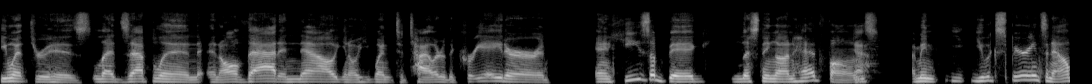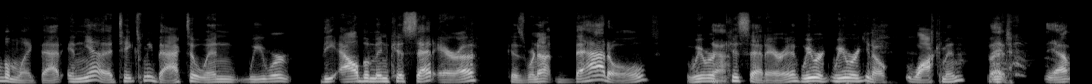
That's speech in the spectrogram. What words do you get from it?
He went through his Led Zeppelin and all that. And now, you know, he went to Tyler the Creator and and he's a big listening on headphones. I mean, y- you experience an album like that. And yeah, it takes me back to when we were the album and cassette era because we're not that old. We were Yeah. cassette era. We were we were you know Walkman, but Yeah,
